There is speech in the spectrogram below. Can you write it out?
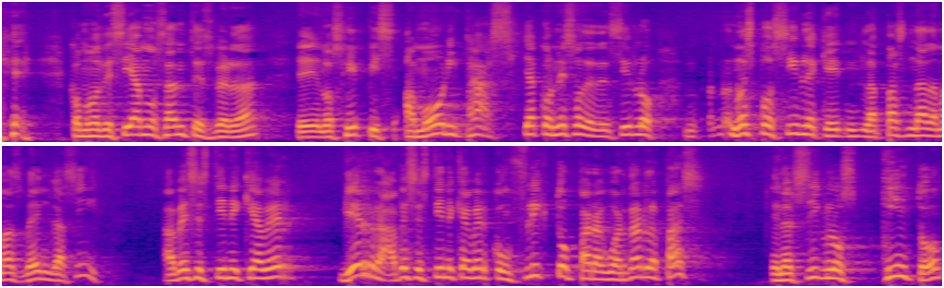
como decíamos antes, ¿verdad? Eh, los hippies, amor y paz. Ya con eso de decirlo, no es posible que la paz nada más venga así. A veces tiene que haber guerra, a veces tiene que haber conflicto para guardar la paz. En el siglo V,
